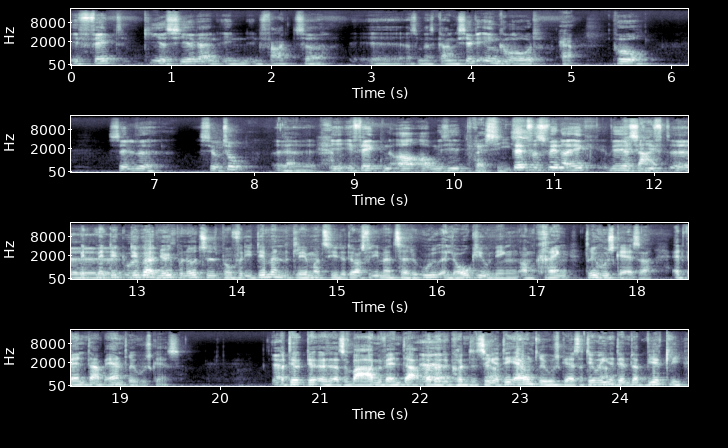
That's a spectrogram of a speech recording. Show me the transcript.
effekt giver cirka en, en, en faktor, øh, altså man skal gange cirka 1,8 Ja. på selve CO2-effekten, og, og man siger, Præcis. den forsvinder ikke ved at skifte... øh, men, men det, det gør den jo ikke på noget tidspunkt, fordi det man glemmer tit, og det er også fordi man har taget det ud af lovgivningen omkring drivhusgasser, at vanddamp er en drivhusgas. Ja. Ja. Og det, det, altså varme vanddamp, Ja, ja, ja. når det kondenserer, Ja. ja. det er jo en drivhusgas, og det er jo Ja. en af dem, der virkelig...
